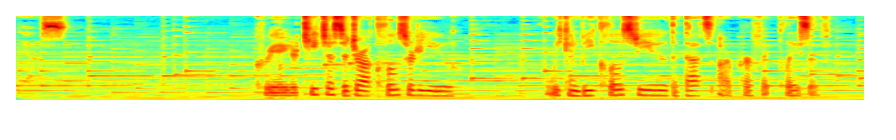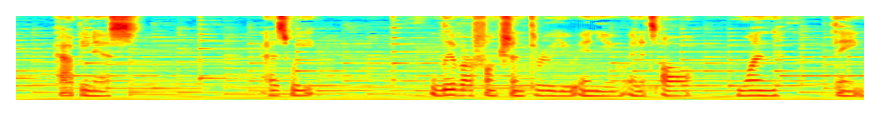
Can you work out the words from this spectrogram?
Yes. Creator, teach us to draw closer to you. We can be close to you, that that's our perfect place of happiness as we live our function through you, in you, and it's all one thing.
